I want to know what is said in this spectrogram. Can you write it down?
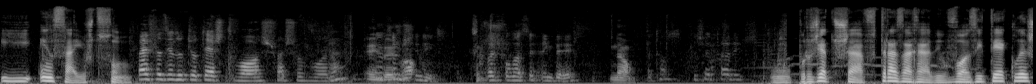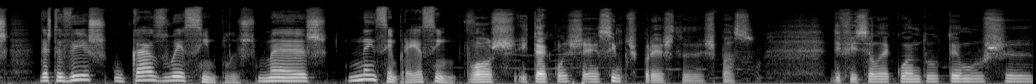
e ensaios de som. Vai fazendo o teu teste de voz, faz favor. Em vez Vais falar em pé? Não. Então. O projeto-chave traz à rádio voz e teclas. Desta vez, o caso é simples, mas nem sempre é assim. Voz e teclas é simples para este espaço. Difícil é quando temos eh,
